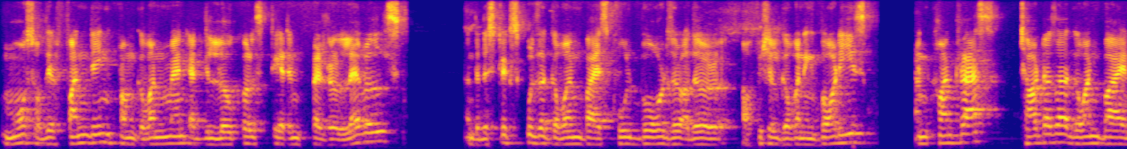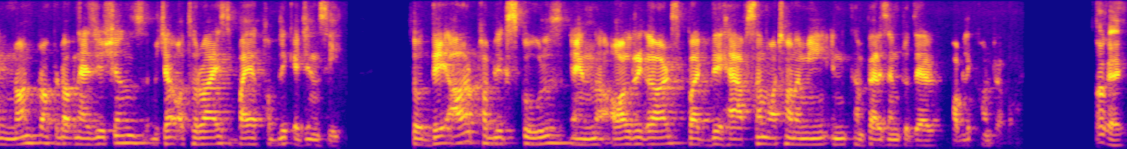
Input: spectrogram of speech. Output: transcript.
most of their funding from government at the local, state, and federal levels. And the district schools are governed by school boards or other official governing bodies. In contrast, charters are governed by non-profit organizations which are authorized by a public agency. So they are public schools in all regards, but they have some autonomy in comparison to their public counterparts. Okay.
